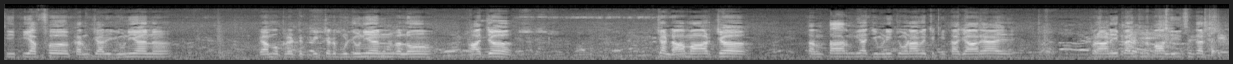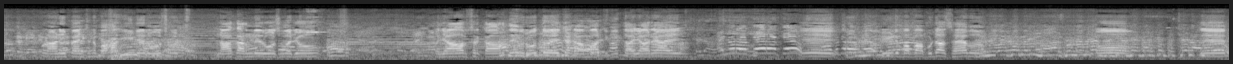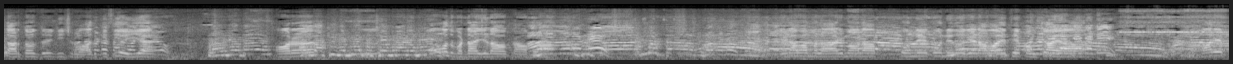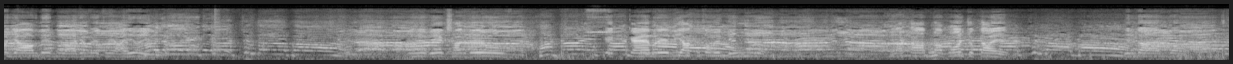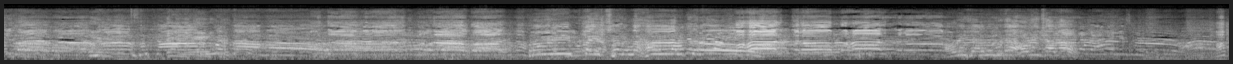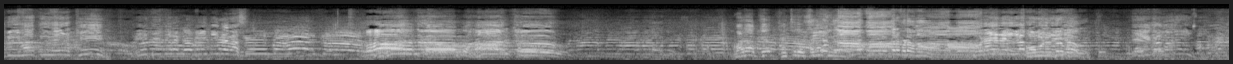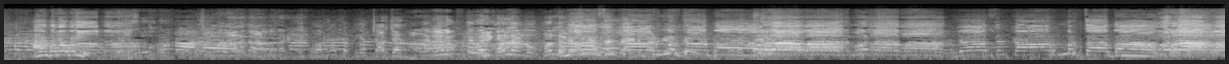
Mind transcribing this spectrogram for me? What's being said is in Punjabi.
ਸੀਪੀਐਫ ਕਰਮਚਾਰੀ ਯੂਨੀਅਨ ਡੈਮੋਕ੍ਰੈਟਿਕ ਟੀਚਰ ਯੂਨੀਅਨ ਵੱਲੋਂ ਅੱਜ ਝੰਡਾ ਮਾਰਚ ਤਰਨਤਾਰਨ ਦੀਆਂ ਜਿਮਣੀ ਚੋਣਾਂ ਵਿੱਚ ਕੀਤਾ ਜਾ ਰਿਹਾ ਹੈ ਪੁਰਾਣੀ ਪੈਨਸ਼ਨ ਬਹਾਲੀ ਸੰਘਰਸ਼, ਪੁਰਾਣੀ ਪੈਨਸ਼ਨ ਬਹਾਲੀ ਦੇ ਰੋਸ ਨਾ ਕਰਨ ਦੇ ਰੋਸ ਵਜੋਂ ਪੰਜਾਬ ਸਰਕਾਰ ਦੇ ਵਿਰੁੱਧ ਝੰਡਾ ਮਾਰਚ ਕੀਤਾ ਜਾ ਰਿਹਾ ਹੈ ਬੀੜ ਬਾਬਾ ਬੁੱਢਾ ਸਾਹਿਬ ਤੋਂ ਤੇ ਦਰ ਦੀ ਸ਼ੁਰੂਆਤ ਕੀਤੀ ਹੋਈ ਹੈ। ਔਰ ਬਹੁਤ ਵੱਡਾ ਜਿਹੜਾ ਉਹ ਕਾਫਲਾ ਜਿਹੜਾ ਵਾ ਮੁਲਾਜ਼ਮਾਂ ਦਾ ਕੋਨੇ ਕੋਨੇ ਤੋਂ ਜਿਹੜਾ ਵਾ ਇੱਥੇ ਪਹੁੰਚਾ ਆ। ਸਾਰੇ ਪੰਜਾਬ ਦੇ ਮੁਲਾਜ਼ਮ ਇੱਥੇ ਆਏ ਹੋਏ ਨੇ। ਤੁਸੀਂ ਵੇਖ ਸਕਦੇ ਹੋ ਕਿ ਕੈਮਰੇ ਦੀ ਅੱਖ ਤੋਂ ਵੀ ਦੂਰ ਪਹੁੰਚ ਚੁੱਕਾ ਹੌਲੀ ਵੀ ਮੁੰਡਿਆ ਹੌਲੀ ਚੱਲ। ਤੀ ਹੈ ਰੱਖੀ। 20 ਤੀ ਤੇ ਰੱਖੋ 20 ਤੀ ਤੇ ਬਸ ਬਹਾਲ ਕਰੋ ਬਹਾਲ ਕਰੋ ਮਾੜਾ ਅੱਗੇ ਖਿੱਚ ਲੋ ਉਧਰ ਫੜਾ ਦੋ ਥੋੜਾ ਜਿਹਾ ਨਹੀਂ ਜਾ ਫੋਨ ਇੱਧਰ ਫੜਾਓ ਆਂ ਕਰੋ ਬਈ। ਖੋਲ ਲੈਣ ਦੋ ਖੋਲ ਲੈਣ ਪੰਜਾਬ ਸਰਕਾਰ ਮੁਰਦਾਬਾਦ ਮੁਰਦਾਬਾਦ ਮੁਰਦਾਬਾਦ ਪੰਜਾਬ ਸਰਕਾਰ ਮੁਰਦਾਬਾਦ। ਮੁਰਦਾਬਾਦ।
